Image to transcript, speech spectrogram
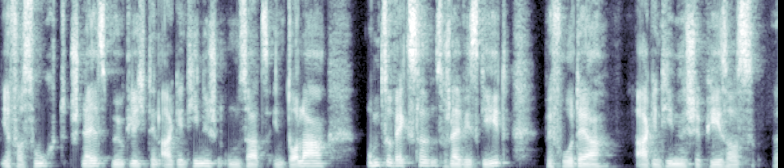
Ihr versucht schnellstmöglich den argentinischen Umsatz in Dollar umzuwechseln, so schnell wie es geht, bevor der argentinische Pesos äh,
